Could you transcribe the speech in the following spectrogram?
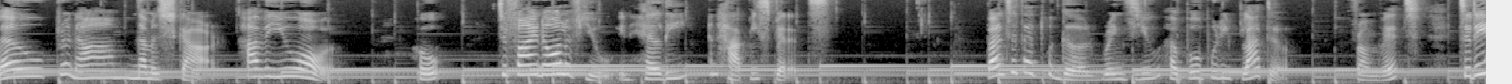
Hello, Pranam, Namaskar. How are you all? Hope to find all of you in healthy and happy spirits. Panchatattva Girl brings you her potpourri platter, from which today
